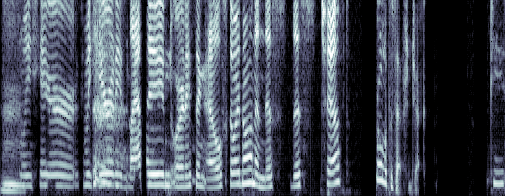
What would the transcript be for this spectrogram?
Hmm. Can we hear? Can we hear any lapping or anything else going on in this this shaft? Roll a perception check. Okay.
